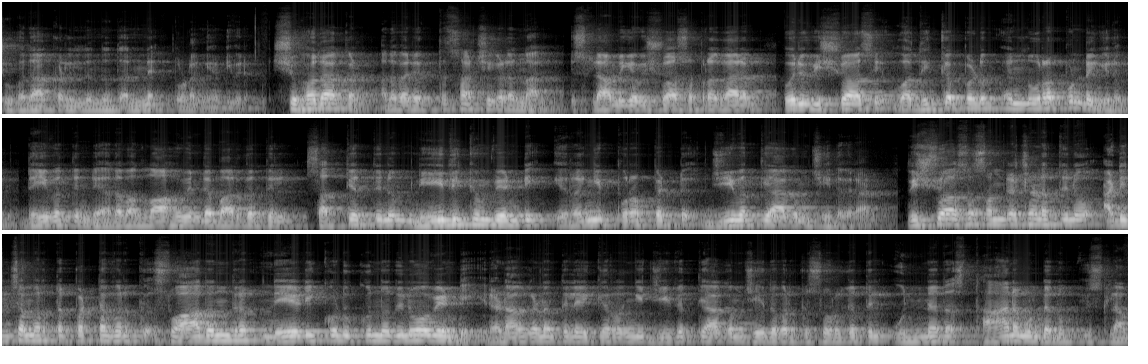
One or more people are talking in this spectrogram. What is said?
ശുഹതാക്കളിൽ നിന്ന് തന്നെ തുടങ്ങേണ്ടി വരും. ശുഹതാക്കൾ അഥവാ രക്തസാക്ഷികൾ എന്നാൽ ഇസ്ലാമിക വിശ്വാസപ്രകാരം ഒരു വിശ്വാസി വധിക്കപ്പെടും എന്നുറപ്പുണ്ടെങ്കിലും ദൈവത്തിന്റെ അഥവാ അള്ളാഹുവിന്റെ മാർഗത്തിൽ സത്യത്തിനും നീതിക്കും വേണ്ടി ഇറങ്ങി പുറപ്പെട്ട് ജീവത്യാഗം ചെയ്തവരാണ്. വിശ്വാസ സംരക്ഷണത്തിനോ അടിച്ചമർത്തപ്പെട്ടവർക്ക് സ്വാതന്ത്ര്യം നേടിക്കൊടുക്കുന്നതിനോ വേണ്ടി രണാങ്കണത്തിലേക്ക് ഇറങ്ങി ജീവത്യാഗം ചെയ്തവർക്ക് സ്വർഗത്തിൽ ഉന്നത സ്ഥാനമുണ്ടെന്നും ഇസ്ലാം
